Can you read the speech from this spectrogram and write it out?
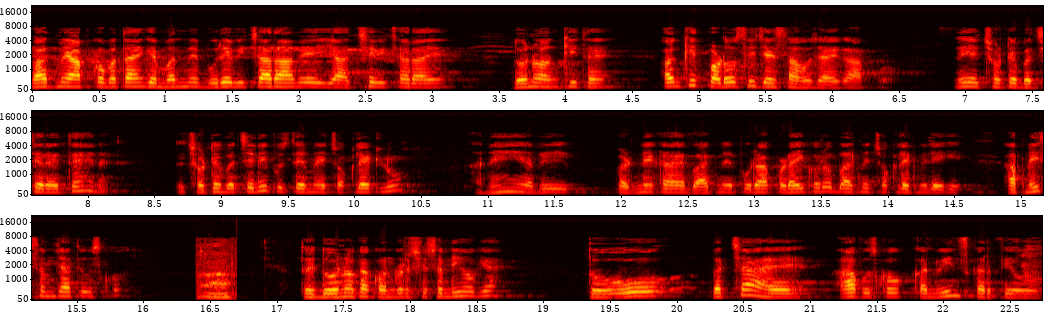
बाद में आपको बताएँगे मन में बुरे विचार आवे या अच्छे विचार आए दोनों अंकित है। अंकित पड़ोसी जैसा हो जाएगा आपको। नहीं ये छोटे बच्चे रहते हैं ना तो छोटे बच्चे नहीं पूछते मैं चॉकलेट लूँ? नहीं अभी पढ़ने का है बाद में पूरा पढ़ाई करो बाद में चॉकलेट मिलेगी। आप नहीं समझाते उसको? हाँ। तो दोनों का कॉन्वर्सेशन नहीं हो गया? तो वो बच्चा है, आप उसको कन्विंस करते हो,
